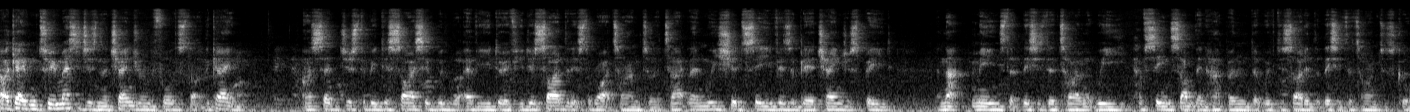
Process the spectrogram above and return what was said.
I gave them two messages in the change room before the start of the game. I said just to be decisive with whatever you do. If you decide that it's the right time to attack, then we should see visibly a change of speed. And that means that this is the time that we have seen something happen that we've decided that this is the time to score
